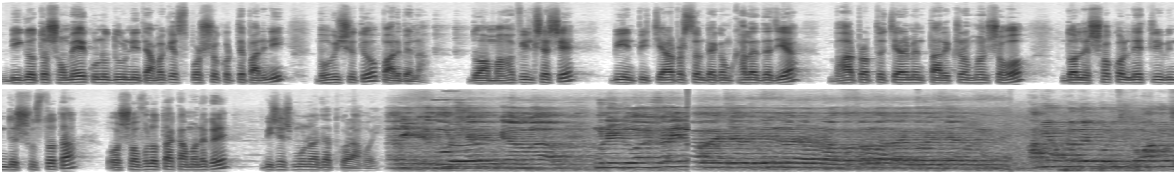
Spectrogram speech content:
বিগত সময়ে কোনো দুর্নীতি আমাকে স্পর্শ করতে পারেনি ভবিষ্যতেও পারবে না। দোয়া মাহফিল শেষে বিএনপি চেয়ারপারসন বেগম খালেদা জিয়া ভারপ্রাপ্ত চেয়ারম্যান তারেক রহমান সহ দলের সকল নেতৃবৃন্দের সুস্থতা ও সফলতা কামনা করে বিশেষ মোনাজাত করা হয়। উনি দোয়া চাইলা হয়েছে বিভিন্ন জন রহমতম আদায় করেছেন আমি আপনাদের পরিচিত মানুষ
